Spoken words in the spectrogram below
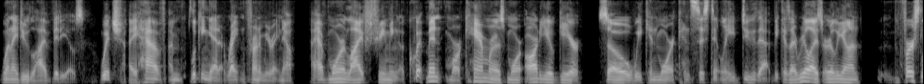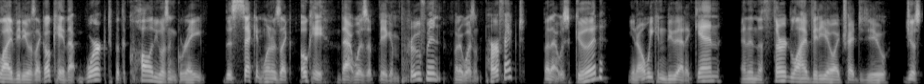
when I do live videos, which I have, I'm looking at it right in front of me right now. I have more live streaming equipment, more cameras, more audio gear, so we can more consistently do that. Because I realized early on, the first live video was like, okay, that worked, but the quality wasn't great. The second one was like, okay, that was a big improvement, but it wasn't perfect but that was good. You know, we can do that again. And then the third live video I tried to do just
